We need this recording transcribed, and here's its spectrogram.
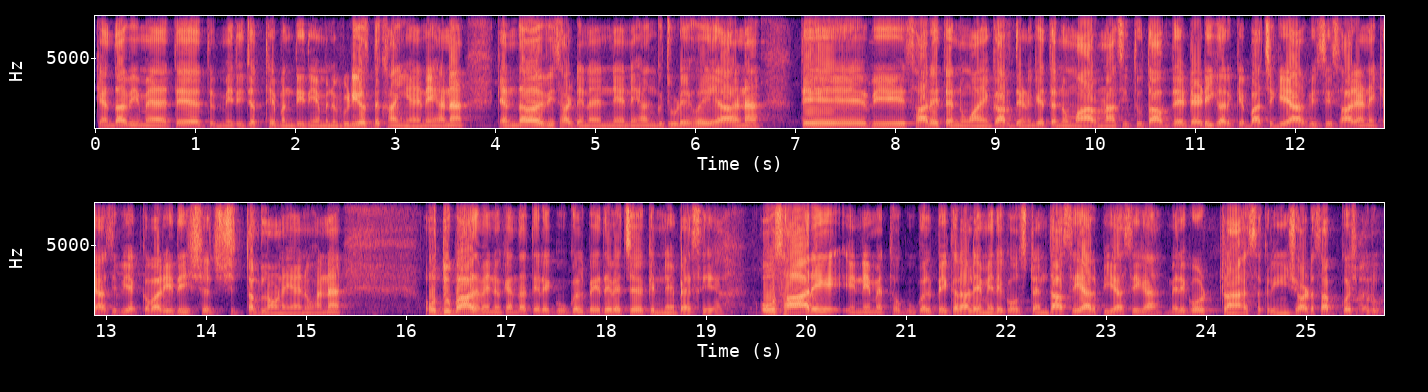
ਕਹਿੰਦਾ ਵੀ ਮੈਂ ਤੇ ਮੇਰੀ ਜੱਥੇਬੰਦੀ ਦੀਆਂ ਮੈਨੂੰ ਵੀਡੀਓਜ਼ ਦਿਖਾਈਆਂ ਇਹਨੇ ਹਨਾ? ਕਹਿੰਦਾ ਵੀ ਸਾਡੇ ਨਾਲ ਇੰਨੇ ਨਿਹੰਗ ਜੁੜੇ ਹੋਏ ਆ ਹਨਾ? ਤੇ ਵੀ ਸਾਰੇ ਤੈਨੂੰ ਐਂ ਕਰ ਦੇਣਗੇ ਤੈਨੂੰ ਮਾਰਨਾ ਸੀ ਤੂੰ ਤਾਂ ਆਪਦੇ ਡੈਡੀ ਕਰਕੇ ਬਚ ਗਿਆ ਵੀ ਸੀ ਸਾਰਿਆਂ ਨੇ ਕਿਹਾ ਸੀ ਵੀ ਇੱਕ ਵਾਰੀ ਇਹਦੀ ਛਿੱਤਰ ਲਾਉਣੇ ਆ ਇਹਨੂੰ ਹਨਾ? ਉਦੋਂ ਬਾਅਦ ਮੈਨੂੰ ਕਹਿੰਦਾ ਤੇਰੇ ਗੂਗਲ ਪੇ ਦੇ ਵਿੱਚ ਕਿੰਨੇ ਪੈਸੇ ਆ? ਉਹ ਸਾਰੇ ਇਹਨੇ ਮੈਥੋਂ ਗੂਗਲ ਪੇ ਕਰਾ ਲਏ ਮੇਰੇ ਕੋਲ ਉਸ ਟਾਈਮ 10000 ਰੁਪਿਆ ਸੀਗਾ ਮੇਰੇ ਕੋਲ ਸਕਰੀਨਸ਼ਾਟ ਸਭ ਕੁਝ ਪ੍ਰੂਫ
